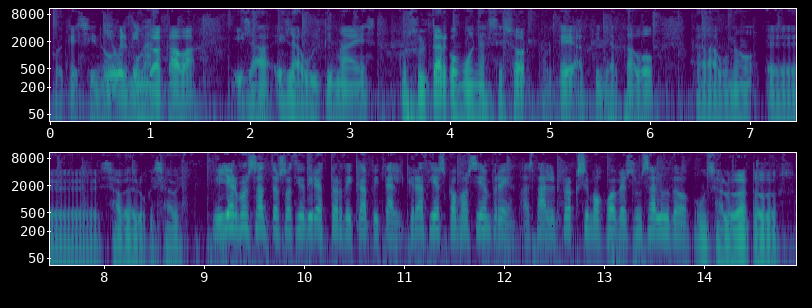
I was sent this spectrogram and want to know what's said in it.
porque si no el mundo acaba. Y la, y la última es consultar con buen asesor, porque al fin y al cabo cada uno eh, sabe de lo que sabe. Guillermo Santos, socio director de Capital. Gracias como siempre. Hasta el próximo jueves. Un saludo. Un saludo a todos.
